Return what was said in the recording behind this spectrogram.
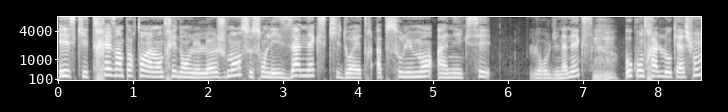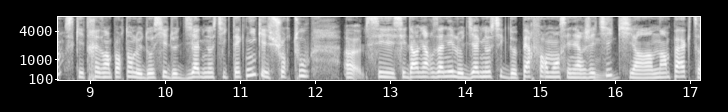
Et ce qui est très important à l'entrée dans le logement, ce sont les annexes qui doivent être absolument annexées le rôle d'une annexe, mhm. au contrat de location, ce qui est très important, le dossier de diagnostic technique et surtout euh, ces, ces, dernières années le diagnostic de performance énergétique mhm. qui a un impact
